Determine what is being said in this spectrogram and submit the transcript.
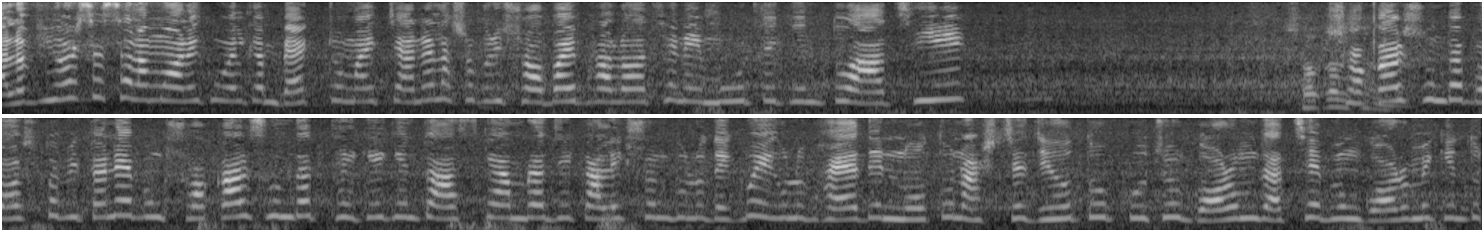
হ্যালো ভিউয়ার্স আসসালামু আলাইকুম welcome back to my channel. আশা করি সবাই ভালো আছেন। এই মুহূর্তে কিন্তু আছি সকাল সন্ধ্যা। বস্ত্র বিতানে এবং সকাল সন্ধ্যার থেকে কিন্তু আজকে আমরা যে কালেকশনগুলো দেখব এগুলো ভাইয়াদের নতুন আসছে। যেহেতু প্রচুর গরম যাচ্ছে এবং গরমে কিন্তু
